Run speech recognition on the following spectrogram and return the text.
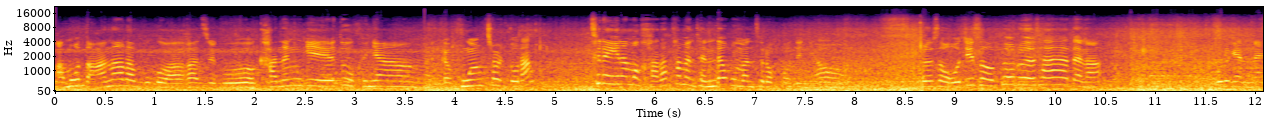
아무것도 안 알아보고 와가지고 가는 길도 그냥 그러니까 공항철도랑 트레인 한번 갈아타면 된다고만 들었거든요. 그래서 어디서 표를 사야 되나 모르겠네.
